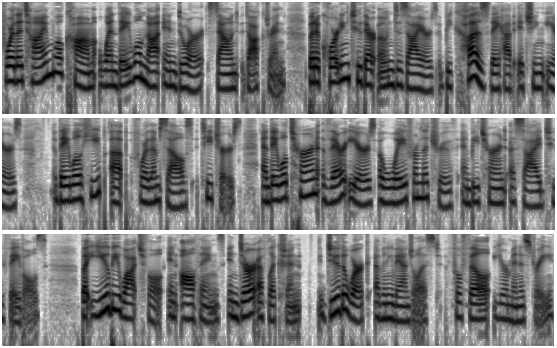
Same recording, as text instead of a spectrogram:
For the time will come when they will not endure sound doctrine, but according to their own desires, because they have itching ears, they will heap up for themselves teachers, and they will turn their ears away from the truth and be turned aside to fables. But you be watchful in all things, endure affliction, do the work of an evangelist, fulfill your ministry.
